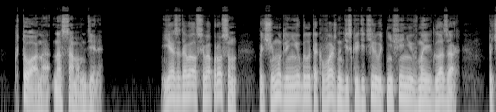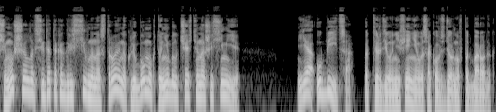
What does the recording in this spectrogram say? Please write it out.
— «кто она на самом деле?» Я задавался вопросом, почему для нее было так важно дискредитировать Нефению в моих глазах, почему Шелла всегда так агрессивно настроена к любому, кто не был частью нашей семьи. «Я убийца», — подтвердила Нефения, высоко вздернув подбородок.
